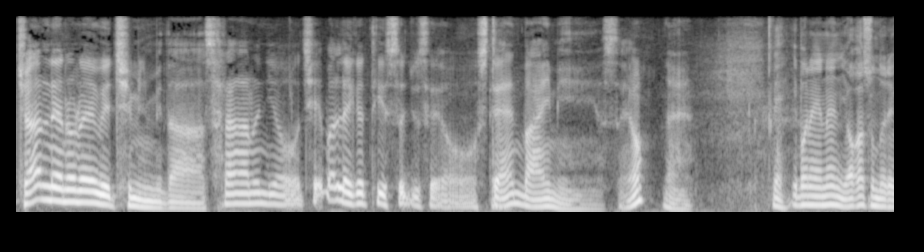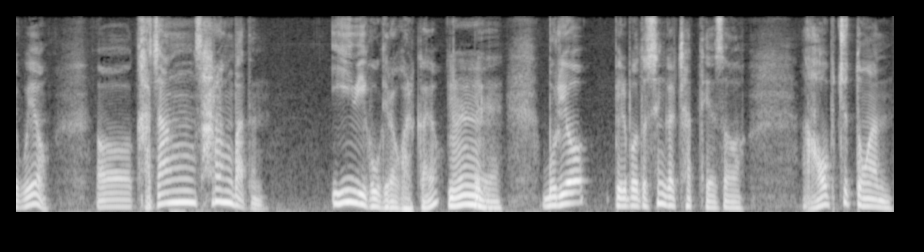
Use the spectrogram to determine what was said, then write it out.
존 레논의 외침입니다. 사랑하는 이여, 제발 내 곁에 있어 주세요. Stand by me 였어요. 네. 네, 이번에는 여가수 노래고요. 어, 가장 사랑받은 2위 곡이라고 할까요? 네. 무려 빌보드 싱글 차트에서 9주 동안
